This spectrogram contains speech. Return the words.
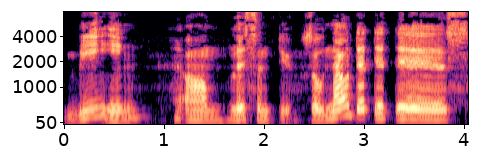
being um, listened to. So now that it is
